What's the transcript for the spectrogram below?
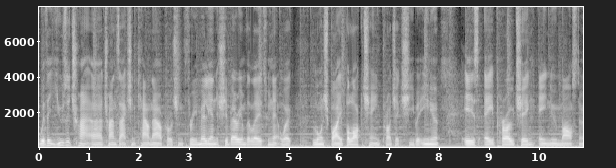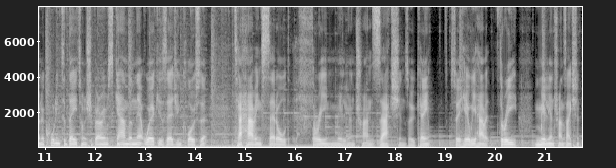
With a user tra uh, transaction count now approaching 3 million, Shibarium, the layer 2 network launched by blockchain project Shiba Inu, is approaching a new milestone. According to data on Shibarium Scan, the network is edging closer to having settled 3 million transactions, okay? So here we have it, 3 million transactions.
